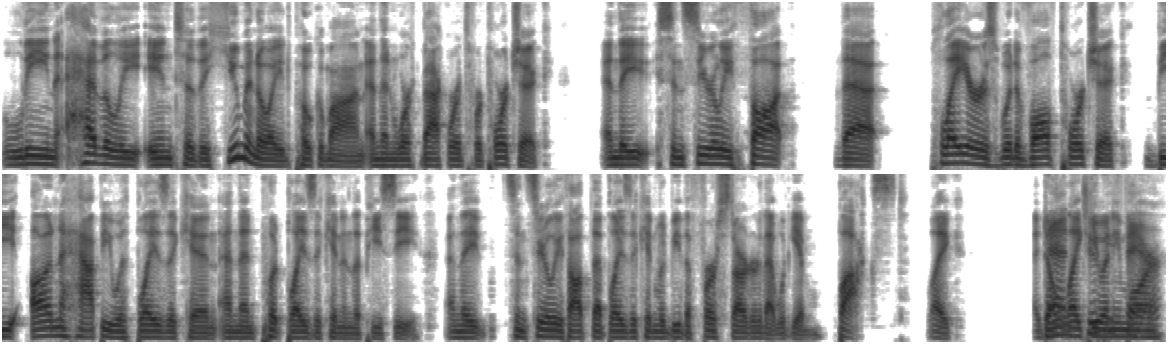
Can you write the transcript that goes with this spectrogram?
lean heavily into the humanoid Pokemon and then worked backwards for Torchic. And they sincerely thought that players would evolve Torchic, be unhappy with Blaziken, and then put Blaziken in the PC. And they sincerely thought that Blaziken would be the first starter that would get boxed. Like, I don't And like you anymore. fair,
